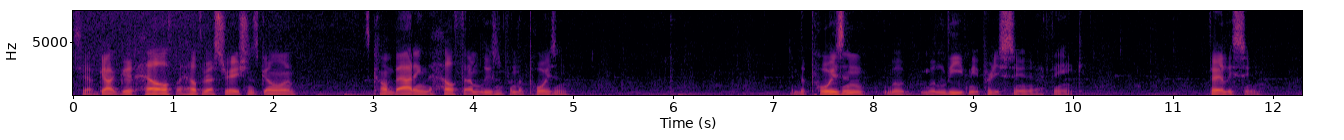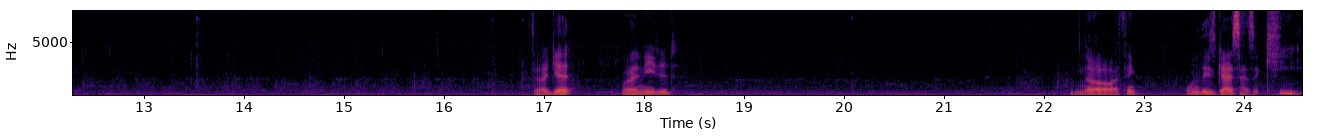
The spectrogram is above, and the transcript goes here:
See, I've got good health. My health restoration's going. It's combating the health that I'm losing from the poison. And the poison will, will leave me pretty soon, I think. Fairly soon. Did I get what I needed? No, I think one of these guys has a key.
